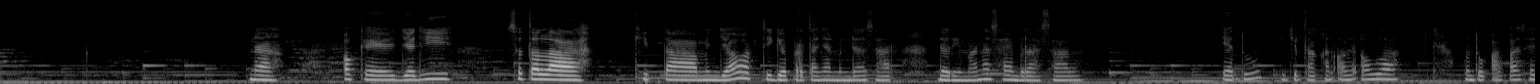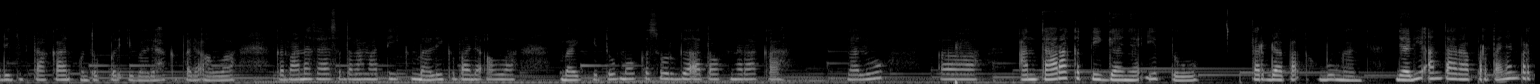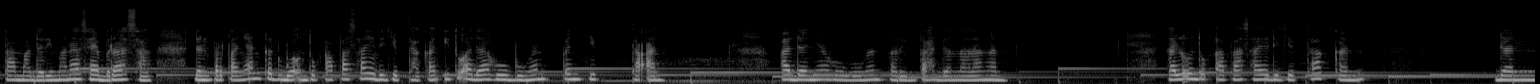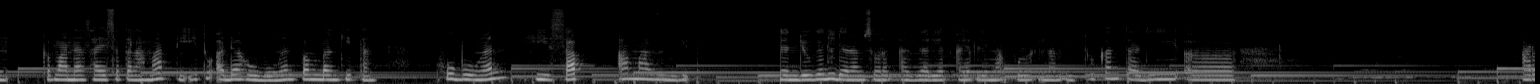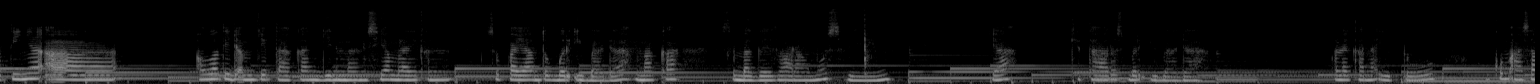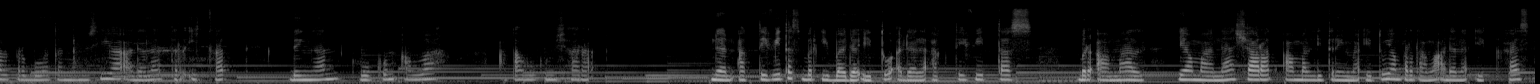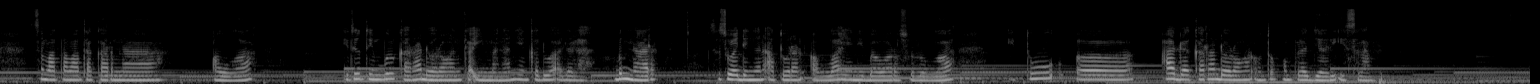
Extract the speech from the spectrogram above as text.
Nah, oke, okay, jadi setelah kita menjawab tiga pertanyaan mendasar, dari mana saya berasal, yaitu diciptakan oleh Allah. Untuk apa saya diciptakan? Untuk beribadah kepada Allah. Ke mana saya setelah mati? Kembali kepada Allah. Baik itu mau ke surga atau ke neraka. Lalu uh, antara ketiganya itu terdapat hubungan. Jadi antara pertanyaan pertama dari mana saya berasal dan pertanyaan kedua untuk apa saya diciptakan itu ada hubungan penciptaan. Adanya hubungan perintah dan larangan. Lalu untuk apa saya diciptakan dan ke mana saya setelah mati itu ada hubungan pembangkitan, hubungan hisap amal begitu. Dan juga di dalam surat Az-Zariyat ayat 56 itu kan tadi uh, artinya uh, Allah tidak menciptakan jin manusia melainkan supaya untuk beribadah, maka sebagai seorang muslim ya kita harus beribadah. Oleh karena itu, hukum asal perbuatan manusia adalah terikat dengan hukum Allah atau hukum syarat. Dan aktivitas beribadah itu adalah aktivitas beramal yang mana syarat amal diterima itu yang pertama adalah ikhlas semata-mata karena Allah itu timbul karena dorongan keimanan yang kedua adalah benar sesuai dengan aturan Allah yang dibawa Rasulullah itu uh, ada karena dorongan untuk mempelajari Islam.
